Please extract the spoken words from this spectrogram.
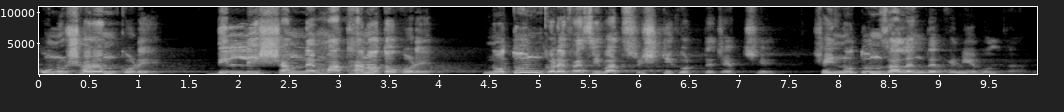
অনুসরণ করে, দিল্লির সামনে মাথা নত করে নতুন করে ফ্যাসিবাদ সৃষ্টি করতে চাচ্ছে সেই নতুন জালেমদেরকে নিয়ে বলতে হবে।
